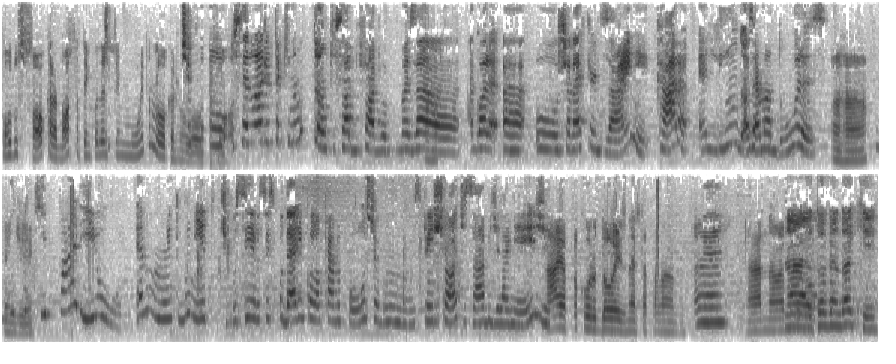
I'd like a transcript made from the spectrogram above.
pôr do sol, cara. Nossa, tem coisas assim, muito loucas no Tipo, WoW. o, o cenário até que não tanto, sabe, Fábio? Mas a. Agora, a, o character design, cara, é lindo. As armaduras. Aham, entendi. Que pariu! É muito bonito. Tipo, se vocês puderem colocar no post algum screenshot, sabe, de Lineage. Ah, eu procuro dois, né? Você tá falando. É. Ah, não, é Ah, eu tô vendo aqui.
